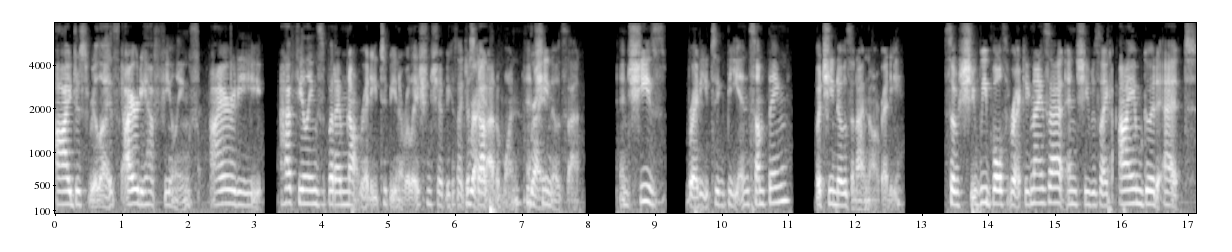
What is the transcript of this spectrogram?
I just realized I already have feelings. I already have feelings, but I'm not ready to be in a relationship because I just got out of one. And she knows that. And she's ready to be in something, but she knows that I'm not ready. So she we both recognize that and she was like, I am good at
